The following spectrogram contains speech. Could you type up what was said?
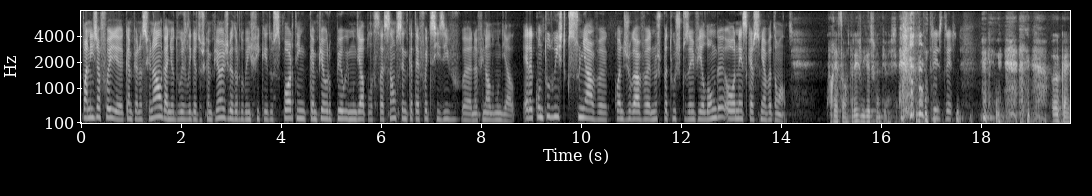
Pani já foi eh, campeão nacional, ganhou duas Ligas dos Campeões, jogador do Benfica e do Sporting, campeão europeu e mundial pela seleção, sendo que até foi decisivo uh, na final do Mundial. Era com tudo isto que sonhava quando jogava nos Patuscos em Via Longa ou nem sequer sonhava tão alto? Correção, três Ligas dos Campeões. três, três. ok.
